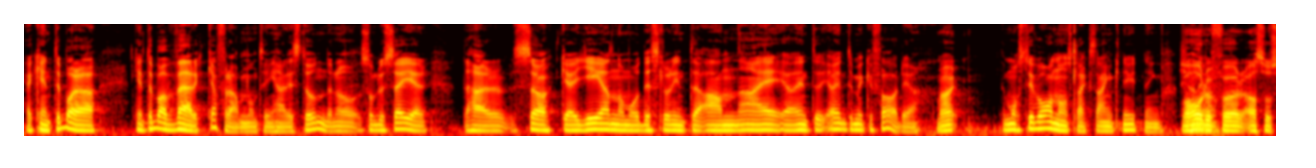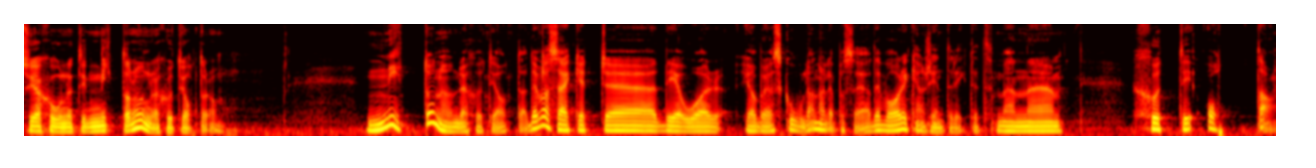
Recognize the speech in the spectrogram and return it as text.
jag kan inte bara, jag kan inte bara verka fram någonting här i stunden. Och som du säger, det här söka igenom och det slår inte an. Nej, jag är inte, jag är inte mycket för det. Nej. Det måste ju vara någon slags anknytning. Vad har du för associationer till 1978 då? 1978, det var säkert eh, det år jag började skolan höll jag på att säga. Det var det kanske inte riktigt. Men eh, 78.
